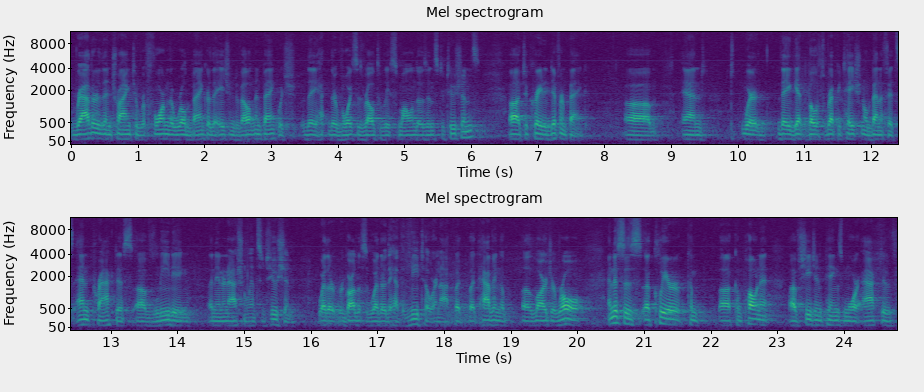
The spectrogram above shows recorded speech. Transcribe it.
rather than trying to reform the World Bank or the Asian Development Bank, which they, their voice is relatively small in those institutions, uh, to create a different bank. Um, and where they get both reputational benefits and practice of leading an international institution, whether, regardless of whether they have the veto or not, but, but having a, a larger role. And this is a clear com- uh, component of Xi Jinping's more active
